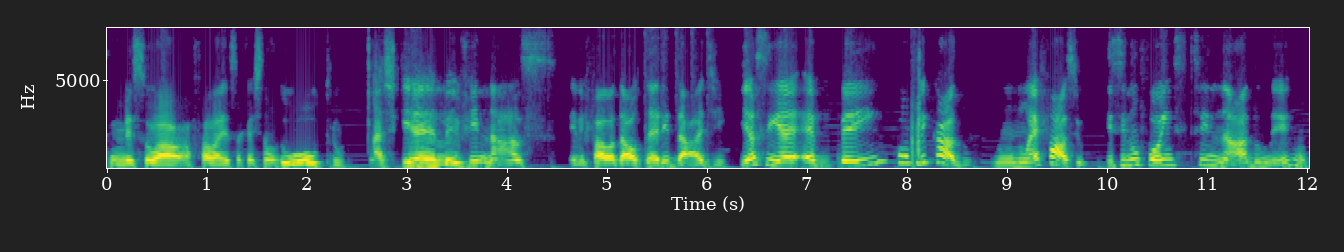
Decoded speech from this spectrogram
começou a, a falar essa questão do outro. Acho que é Uhum. Levinas. Ele fala da alteridade. E assim, é, é bem complicado. Não, não é fácil. E se não for ensinado mesmo,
